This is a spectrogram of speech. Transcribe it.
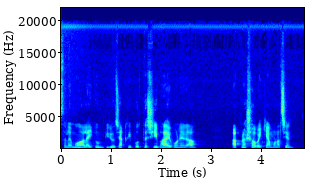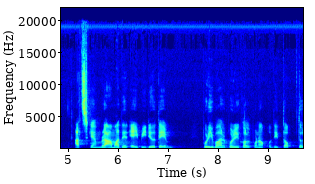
আসসালামু আলাইকুম, প্রিয় চাকরি প্রত্যাশী ভাই বোনেরা আপনারা সবাই কেমন আছেন? আজকে আমরা আমাদের এই ভিডিওতে পরিবার পরিকল্পনা অধিদপ্তর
